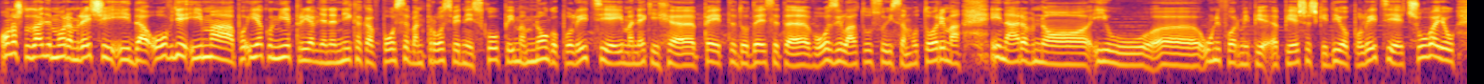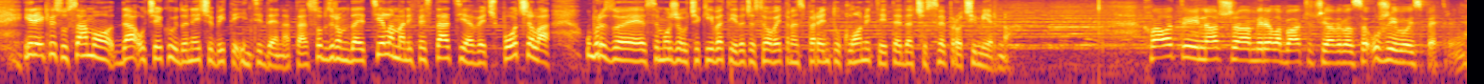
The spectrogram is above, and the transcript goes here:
Ono što dalje moram reći i da ovdje ima, iako nije prijavljen nikakav poseban prosvjedni skup, ima mnogo policije, ima nekih 5 e, do 10 vozila, tu su i sa motorima i naravno i u uniformi pješački dio policije je čuvaju i rekli su samo da očekuju da neće biti incidenata. S obzirom da je cijela manifestacija već počela, ubrzo je se može očekivati da će se ovaj transparent ukloniti te da će sve proći mirno. Hvala ti, naša Mirela Bačić javila se uživo iz Petrinje.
